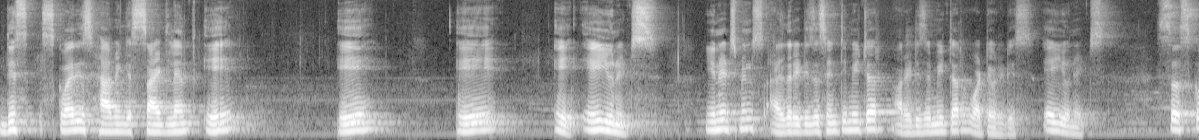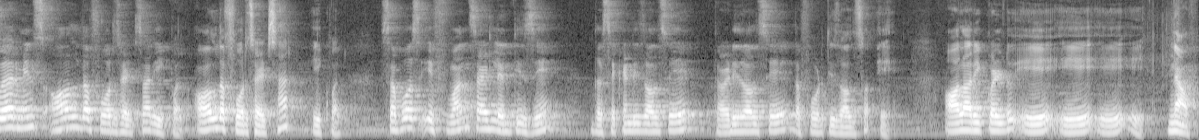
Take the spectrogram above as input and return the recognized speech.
this square is having a side length A, A, A, A, A units. Units means either it is a centimeter or it is a meter whatever it is, A units. So, square means all the four sides are equal, all the four sides are equal. Suppose if one side length is A the second is also A, third is also A, the fourth is also A. All are equal to A, A, A, A. Now,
